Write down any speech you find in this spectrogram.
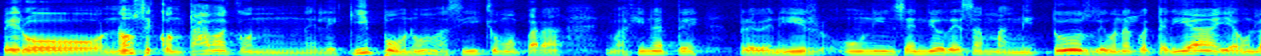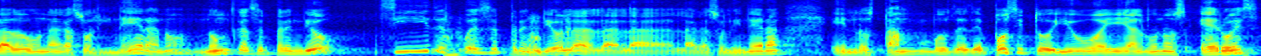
pero no se contaba con el equipo, ¿no? Así como para, imagínate, prevenir un incendio de esa magnitud de una cohetería y a un lado una gasolinera, ¿no? Nunca se prendió. Sí, después se prendió la, la, la, gasolinera en los tambos de depósito y hubo ahí algunos héroes,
